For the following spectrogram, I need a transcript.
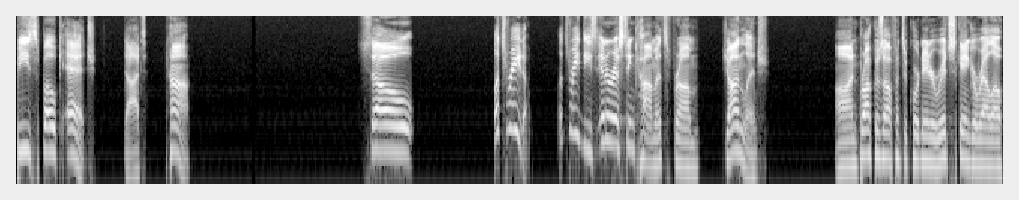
bespokeedge.com so let's read them let's read these interesting comments from john lynch on Broncos offensive coordinator Rich Scangarello.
